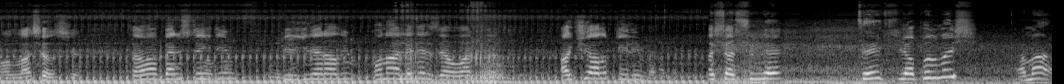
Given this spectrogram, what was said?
Vallahi çalışıyor. Tamam ben üste gideyim. Bilgileri alayım. Onu hallederiz ya o var zaten. Aküyü alıp geleyim ben. Arkadaşlar şimdi tek yapılmış ama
